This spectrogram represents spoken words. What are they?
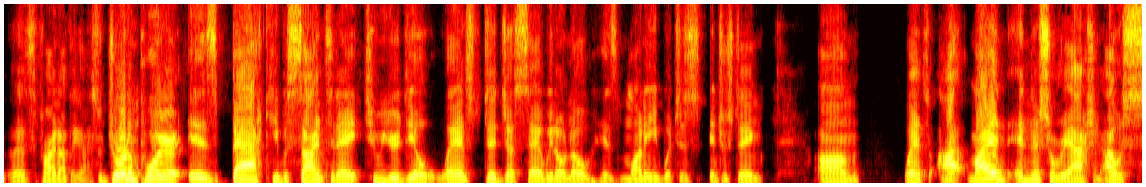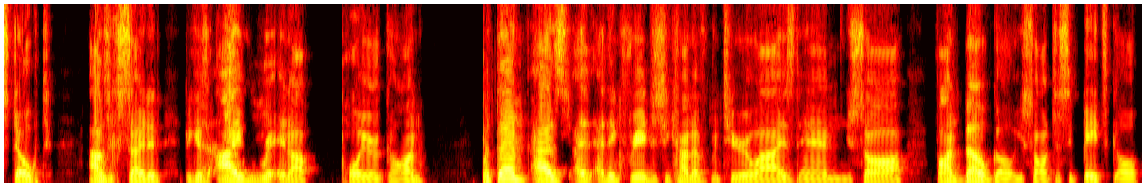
that's probably not the guy. So Jordan Poyer is back. He was signed today, two year deal. Lance did just say we don't know his money, which is interesting. Um, Lance, I my initial reaction, I was stoked. I was excited because I written up Poyer gone. But then as I, I think free agency kind of materialized and you saw Vonn Bell go, you saw Jessie Bates go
